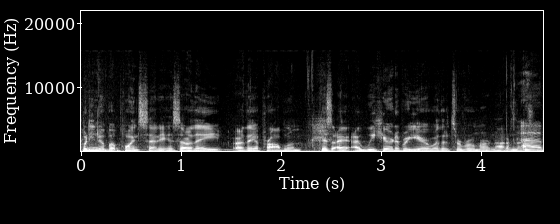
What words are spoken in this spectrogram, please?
What do you know about poinsettias? Are they are they a problem? Because we hear it every year, whether it's a rumor or not. I'm not uh,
